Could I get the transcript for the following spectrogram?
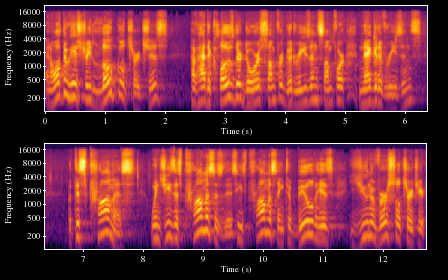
And all through history, local churches have had to close their doors, some for good reasons, some for negative reasons. But this promise, when Jesus promises this, he's promising to build his universal church here,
